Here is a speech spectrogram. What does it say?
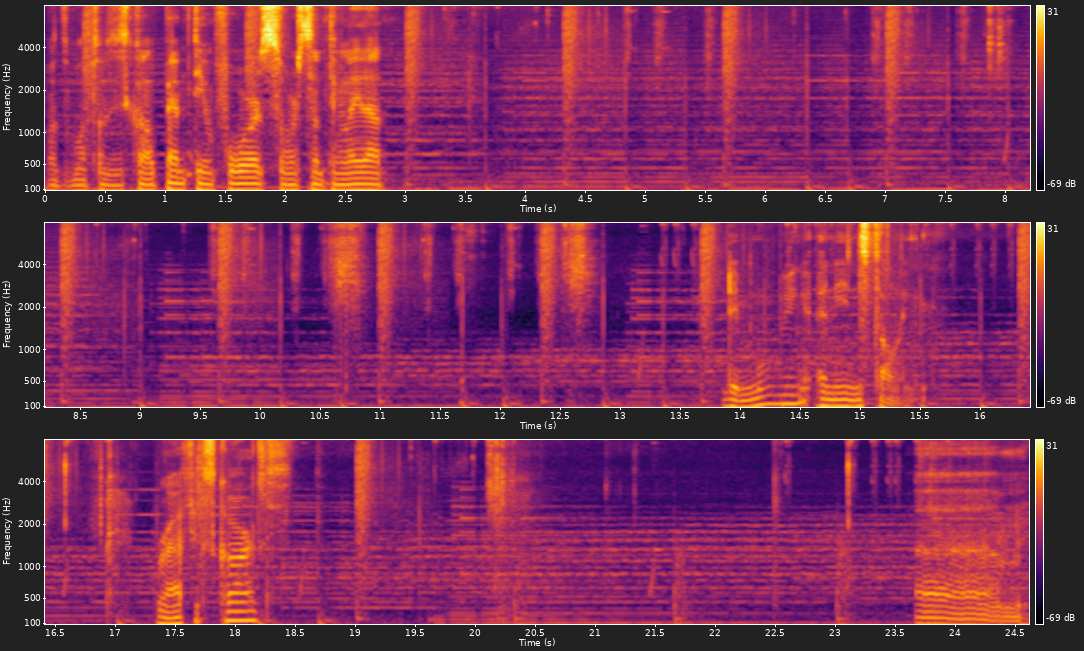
what, what was this called Pentium Force or something like that removing and installing. Graphics cards. Um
